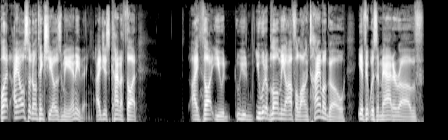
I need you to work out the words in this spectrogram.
but I also don't think she owes me anything. I just kind of thought I thought you would you you would have blown me off a long time ago if it was a matter of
